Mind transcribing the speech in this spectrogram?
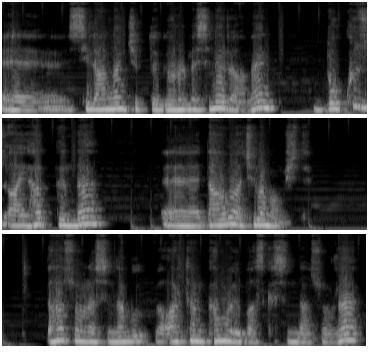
e, silahından çıktığı görülmesine rağmen 9 ay hakkında e, dava açılamamıştı. Daha sonrasında bu artan kamuoyu baskısından sonra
